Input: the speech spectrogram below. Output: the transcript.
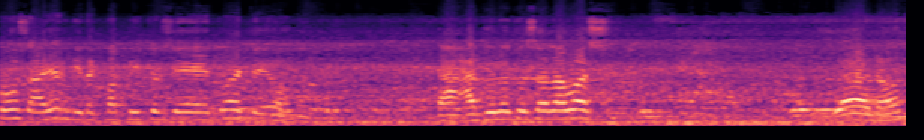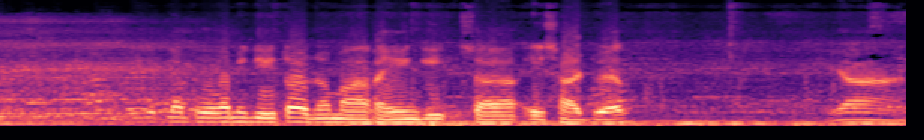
Oh, sayang, di nagpa-picture si Edward, eh, oh. Na to sa lawas. Yan, no? Silip lang po kami dito, no, mga kahingi sa Ace Hardware. Yan.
